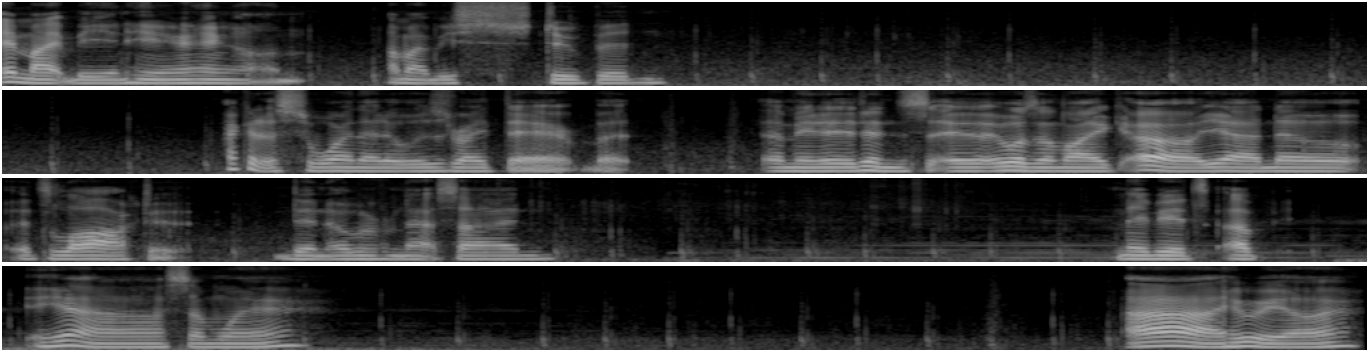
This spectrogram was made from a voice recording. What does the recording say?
It might be in here. Hang on. I might be stupid. I could have sworn that it was right there, but I mean, it didn't. It wasn't like, oh yeah, no, it's locked. It didn't open from that side. Maybe it's up, yeah, somewhere. Ah, here we are.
